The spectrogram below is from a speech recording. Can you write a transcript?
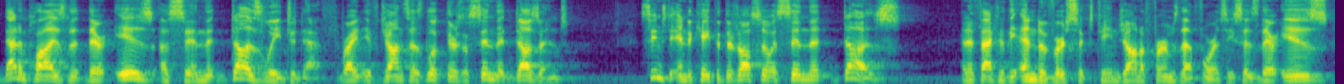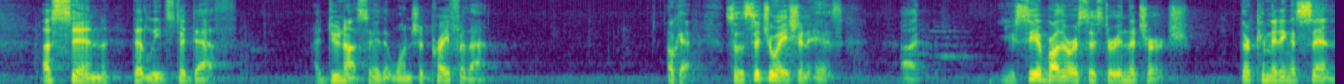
that implies that there is a sin that does lead to death, right? If John says, look, there's a sin that doesn't, seems to indicate that there's also a sin that does. And in fact, at the end of verse 16, John affirms that for us. He says, There is a sin that leads to death. I do not say that one should pray for that. Okay, so the situation is uh, you see a brother or sister in the church, they're committing a sin.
